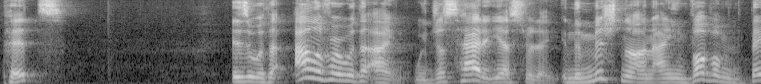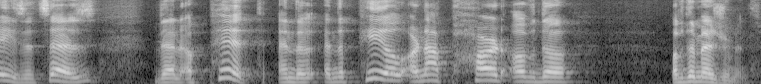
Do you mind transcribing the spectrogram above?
Pits. Is it with the aleph or with the ayin? We just had it yesterday. In the Mishnah on Ayin Vavam Beis, it says that a pit and the and the peel are not part of the of the measurement.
